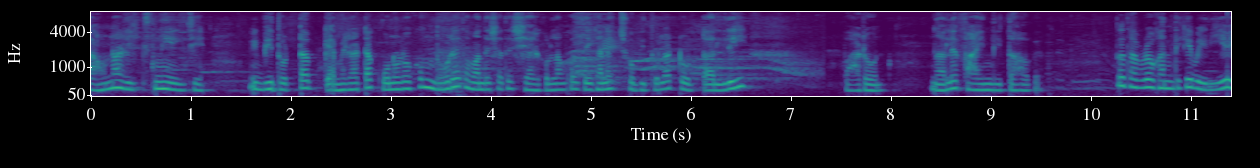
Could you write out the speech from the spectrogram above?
তাও না রিস্ক নিয়ে যে এই ভিতরটা, ক্যামেরাটা কোনো রকম ধরে তোমাদের সাথে শেয়ার করলাম কারণ এখানে ছবি তোলা টোটালি বারণ, নাহলে ফাইন দিতে হবে। তো তারপরে ওখান থেকে বেরিয়ে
